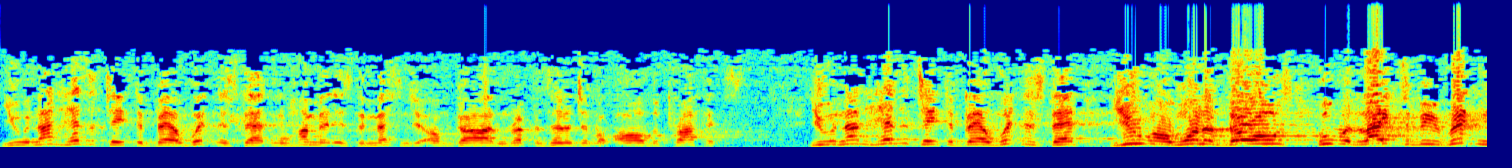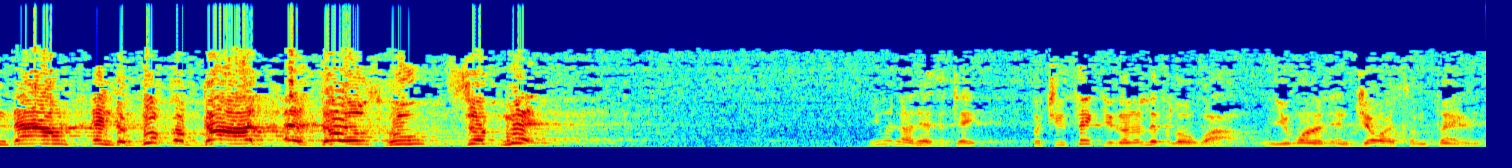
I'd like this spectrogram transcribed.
you would not hesitate to bear witness that Muhammad is the messenger of God and representative of all the prophets. You would not hesitate to bear witness that you are one of those who would like to be written down in the book of God as those who submit. You would not hesitate, but you think you're going to live a little while. You want to enjoy some things.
